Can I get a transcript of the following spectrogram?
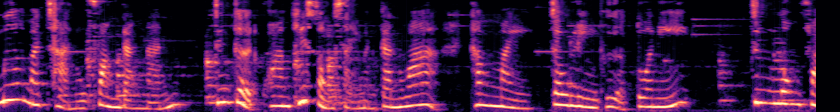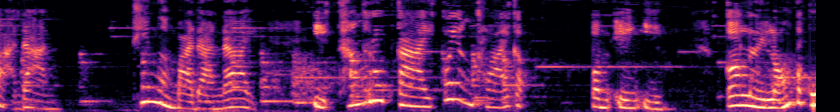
เมื่อมัจฉานุฟังดังนั้นจึงเกิดความคิดสงสัยเหมือนกันว่าทำไมเจ้าลิงเผือกตัวนี้ จึงลงฝ่าด่าน ที่เมืองบาดาลได้ อีกทั้งรูปกายก็ยังคล้ายกับตนเองอีก ก็เลยร้องตะโก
